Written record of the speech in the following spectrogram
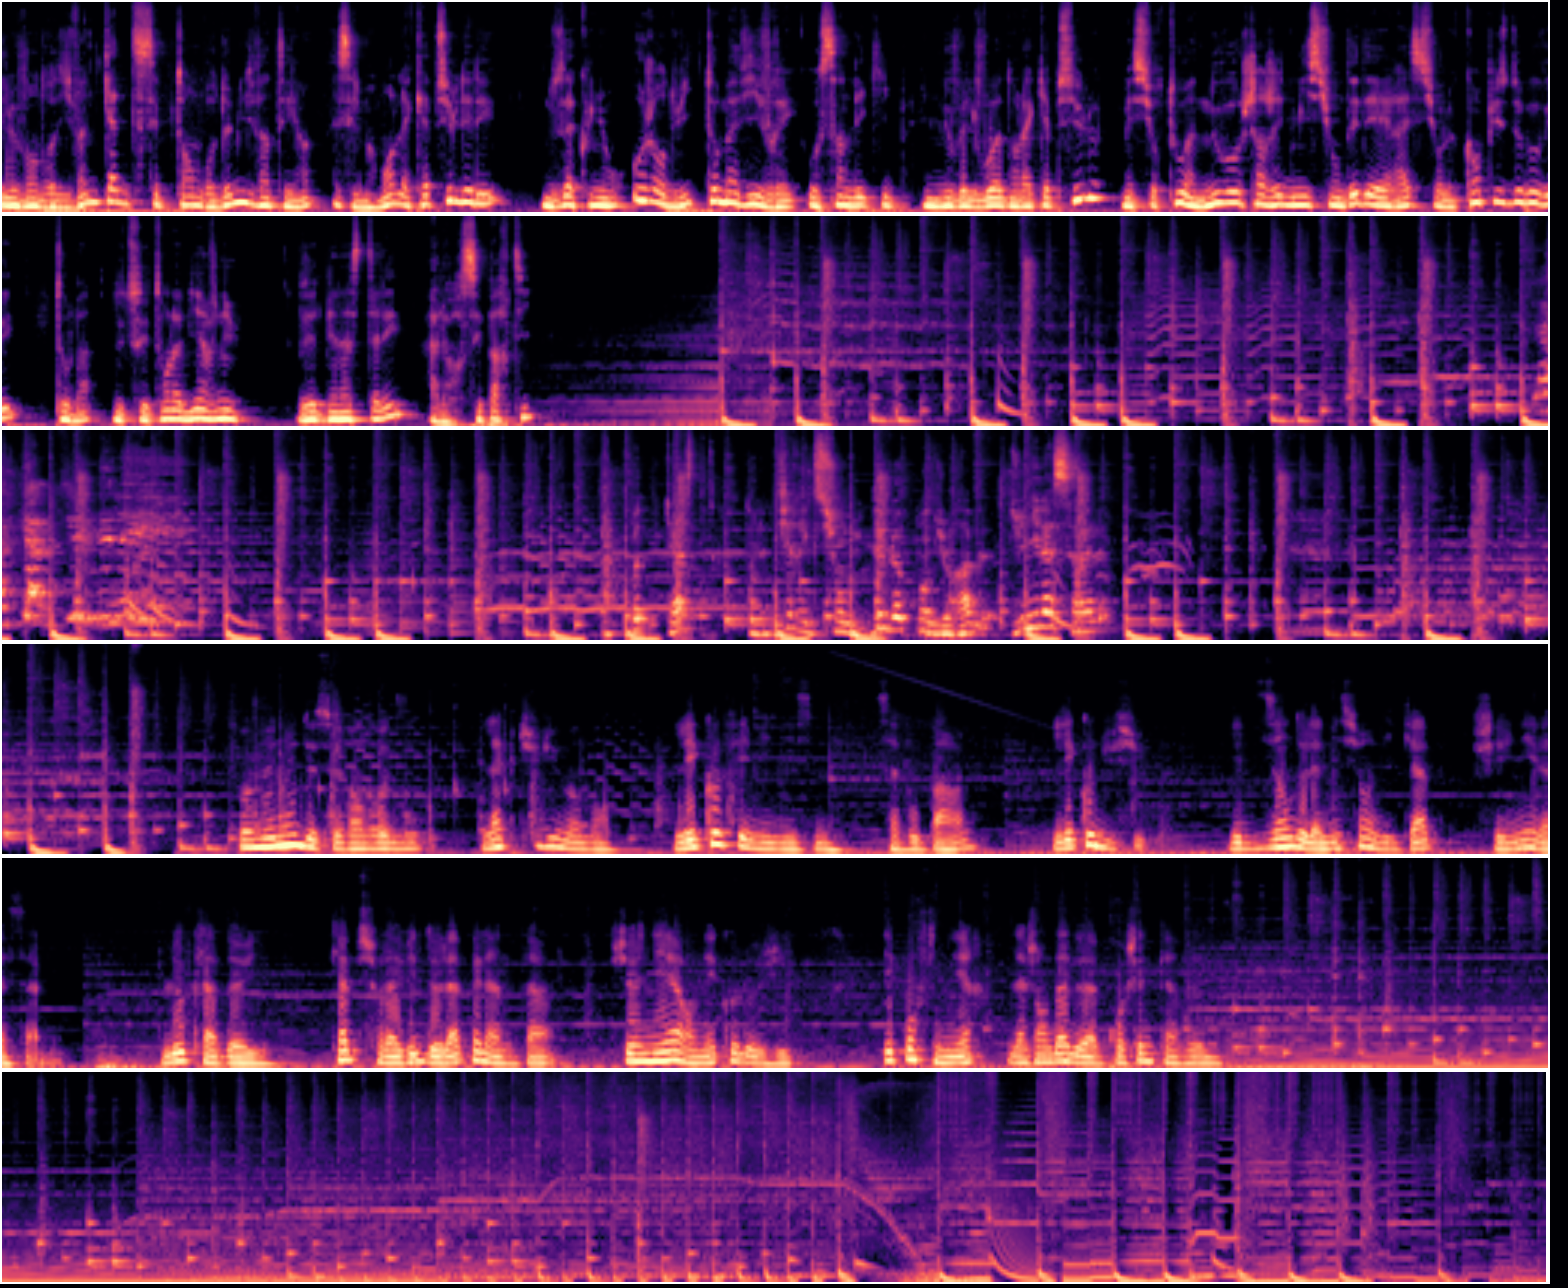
c'est le vendredi 24 septembre 2021 et c'est le moment de la capsule DD. Nous accueillons aujourd'hui Thomas Vivray au sein de l'équipe. Une nouvelle voix dans la capsule, mais surtout un nouveau chargé de mission DDRS sur le campus de Beauvais. Thomas, nous te souhaitons la bienvenue. Vous êtes bien installé? Alors c'est parti La capsule DD Podcast de la direction du développement durable d'Unilassal. Au menu de ce vendredi, l'actu du moment, l'écoféminisme, ça vous parle? L'écho du SUP, les 10 ans de la mission handicap chez Unilassal. Le clin d'œil, cap sur la ville de l'Appelanta, pionnière en écologie. Et pour finir, l'agenda de la prochaine quinzaine.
